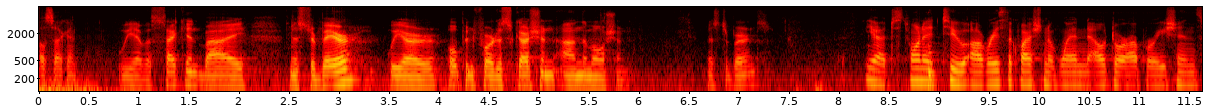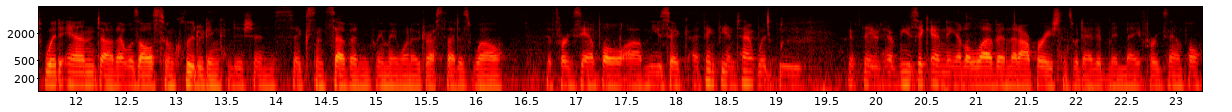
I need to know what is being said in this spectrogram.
I'll second. We have a second by Mr. Bear. We are open for discussion on the motion. Mr. Burns? Yeah, just wanted to uh, raise the question of when outdoor operations would end. Uh, That was also included in conditions six and seven. We may want to address that as well. If, For example, uh, music, I think the intent would be if they would have music ending at 11, that operations would end at midnight, for example.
